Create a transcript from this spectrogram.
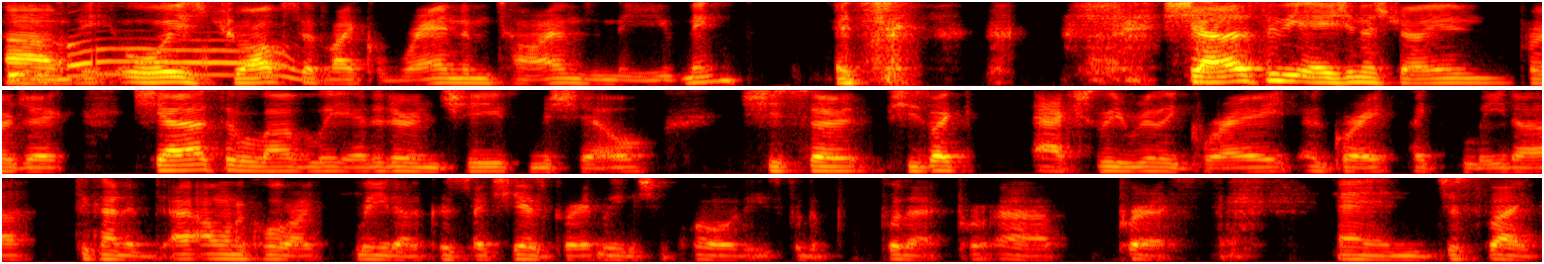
Um. It always drops at like random times in the evening. It's shout outs to the Asian Australian Project. Shout outs to the lovely editor in chief, Michelle. She's so, she's like actually really great, a great like leader to kind of, I, I want to call like leader because like she has great leadership qualities for the, for that uh, press and just like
